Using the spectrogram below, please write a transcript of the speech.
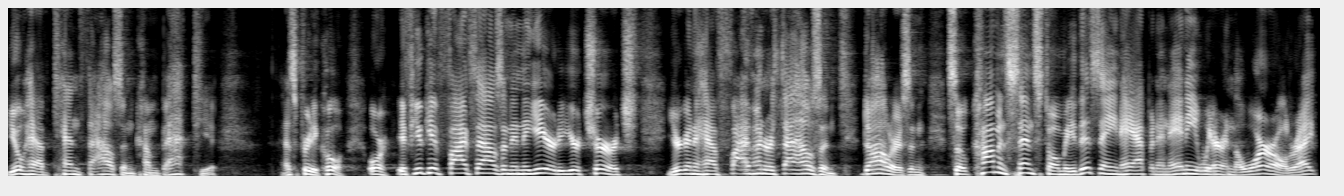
you'll have 10,000 come back to you. That's pretty cool. Or if you give 5,000 in a year to your church, you're going to have $500,000. And so common sense told me this ain't happening anywhere in the world, right?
